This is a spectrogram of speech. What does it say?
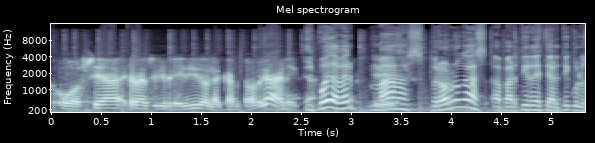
o sea transgredido la Carta Orgánica. ¿Y puede haber más prórrogas a partir de este artículo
